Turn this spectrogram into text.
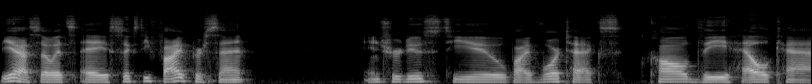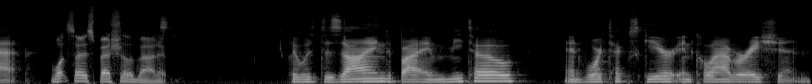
yeah, so it's a 65% introduced to you by Vortex called the Hellcat. What's so special about it? It was designed by Mito and Vortex Gear in collaboration.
